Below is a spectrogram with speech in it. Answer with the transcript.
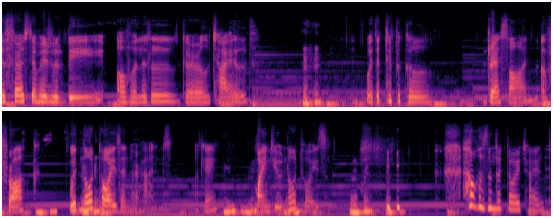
The first image would be of a little girl child Mhm. with a typical dress on, a frock, Mhm. with no Mhm. toys in her hands. Okay, Mhm. mind you, no toys. I wasn't the toy child.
